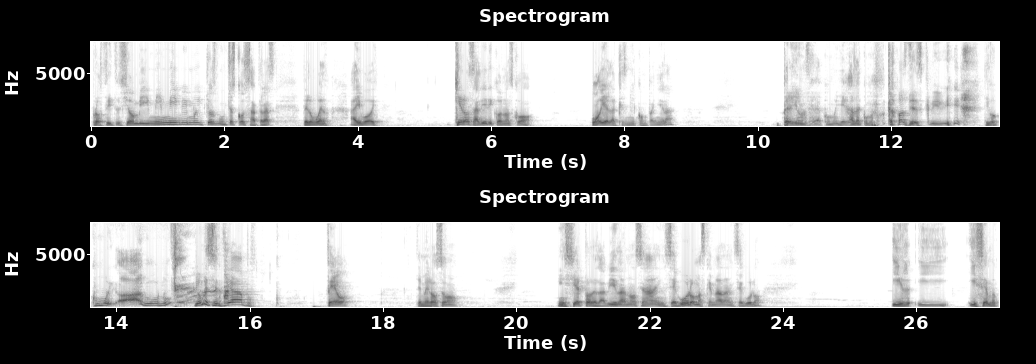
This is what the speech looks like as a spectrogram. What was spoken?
Prostitución, vi, vi, vi, muchos, muchas cosas atrás. Pero bueno, ahí voy. Quiero salir y conozco hoy a la que es mi compañera. Pero yo no sabía cómo llegarla, como lo acabas de escribir. Digo, ¿cómo hago? No? Yo me sentía pues, feo, temeroso, incierto de la vida, ¿no? Sea, inseguro, más que nada inseguro. Y, se, me,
